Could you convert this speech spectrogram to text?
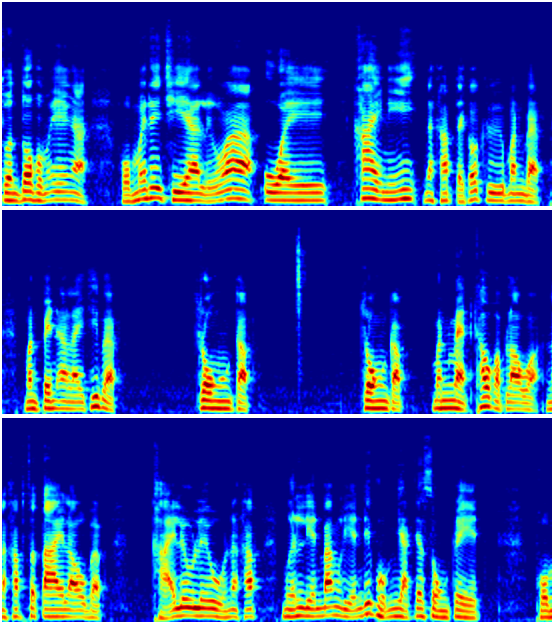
ส่วนตัวผมเองอะ ผมไม่ได้เชียร์หรือว่าอวยค่ายนี้นะครับ แต่ก็คือมันแบบมันเป็นอะไรที่แบบตรงกับตรงกับ มันแมทเข้ากับเราอะนะครับสไตล์เราแบบขายเร็วๆนะครับ เหมือนเหรียญบางเหรียญที่ผมอยากจะส่งเกรด ผม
